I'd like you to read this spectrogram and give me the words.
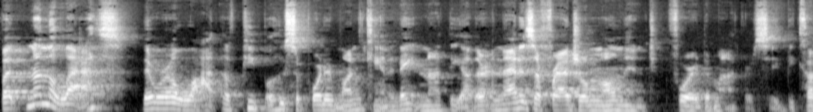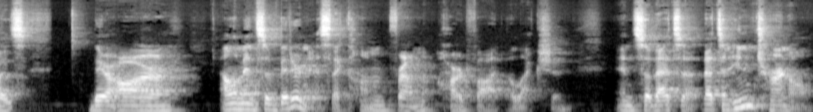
but nonetheless, there were a lot of people who supported one candidate and not the other. And that is a fragile moment for a democracy because there are elements of bitterness that come from hard fought election. And so that's a that's an internal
